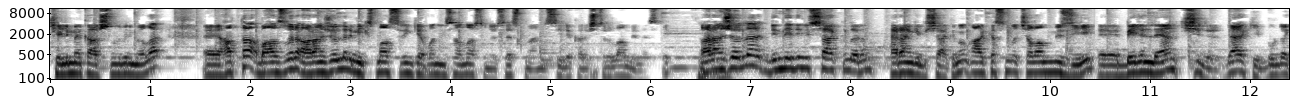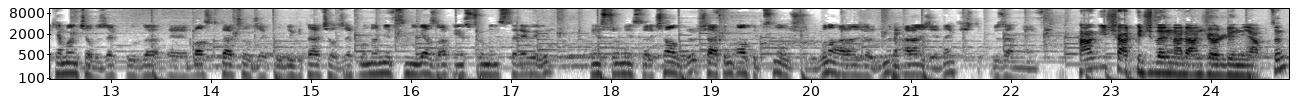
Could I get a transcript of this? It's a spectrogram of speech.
kelime karşılığını bilmiyorlar. Ee, hatta bazıları aranjörleri mix mastering yapan insanlar sanıyor. Ses mühendisiyle karıştırılan bir meslek. Aranjörler dinlediğiniz şarkıların, herhangi bir şarkının arkasında çalan müziği e, belirleyen kişidir. Der ki burada keman çalacak, burada e, bas gitar çalacak, burada gitar çalacak. Bunların hepsini yazar, enstrümanistlere verir. Enstrümanistlere çaldırır, şarkının altyapısını oluşturur. Buna aranjör denir. Aranje eden kişidir, düzenleyen kişidir. Hangi şarkıcıların aranjörlüğünü yaptın?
